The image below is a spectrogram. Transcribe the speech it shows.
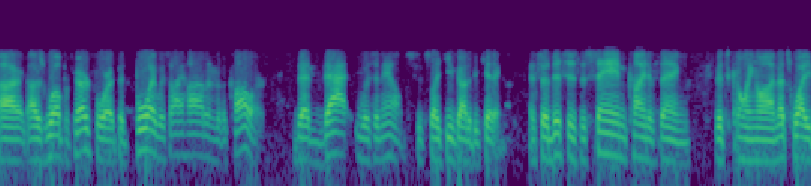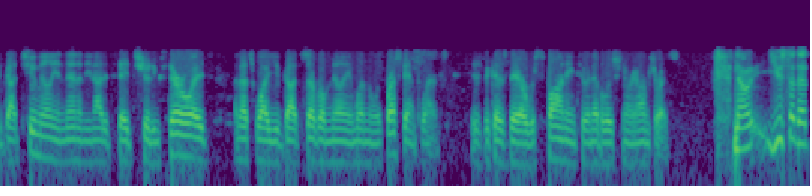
Uh, I was well prepared for it, but boy, was I hot under the collar that that was announced. It's like you've got to be kidding. And so this is the same kind of thing that's going on. That's why you've got two million men in the United States shooting steroids, and that's why you've got several million women with breast implants is because they are responding to an evolutionary arms race. Now, you said that,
